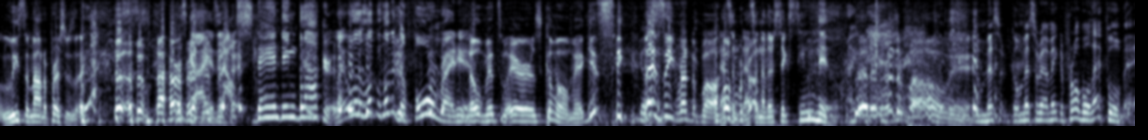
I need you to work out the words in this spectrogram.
least amount of pressures. this guy is an outstanding blocker. Like look, look, look at the form right here. No mental errors. Come on, man. Get Zeke. Let Zeke run the ball. That's, a, that's another 16 mil, right? Let him run the ball, man. Go mess, go mess around, make the Pro Bowl that fullback.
